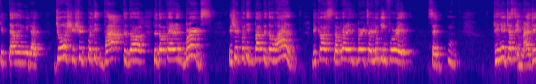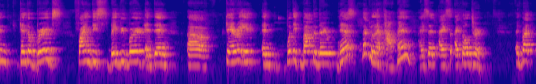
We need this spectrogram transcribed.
kept telling me that Josh, you should put it back to the to the parent birds. You should put it back to the wild because the parent birds are looking for it. Said, hmm, can you just imagine? Can the birds find this baby bird and then uh, carry it and put it back to their nest? That will not happen. I said. I, I told her, and but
